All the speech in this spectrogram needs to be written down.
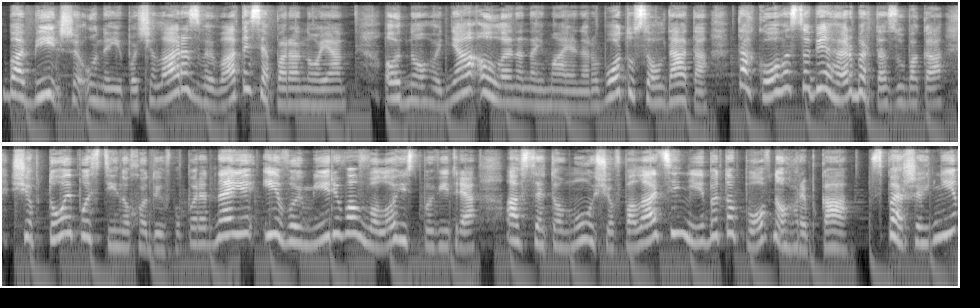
ба більше у неї почала розвиватися параноя. Одного дня Олена наймає на роботу солдата, такого собі Герберта Зубака, щоб той постійно ходив поперед неї і вимірював вологість повітря, а все тому, що в палаці нібито повно грибка. З перших днів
